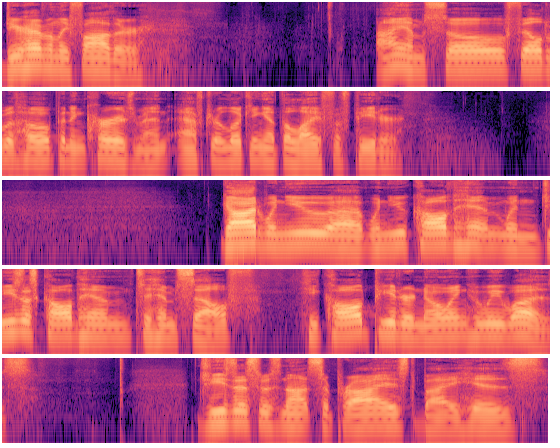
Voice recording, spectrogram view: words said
Dear Heavenly Father, I am so filled with hope and encouragement after looking at the life of Peter. God, when you, uh, when you called him, when Jesus called him to himself, he called Peter knowing who he was. Jesus was not surprised by his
